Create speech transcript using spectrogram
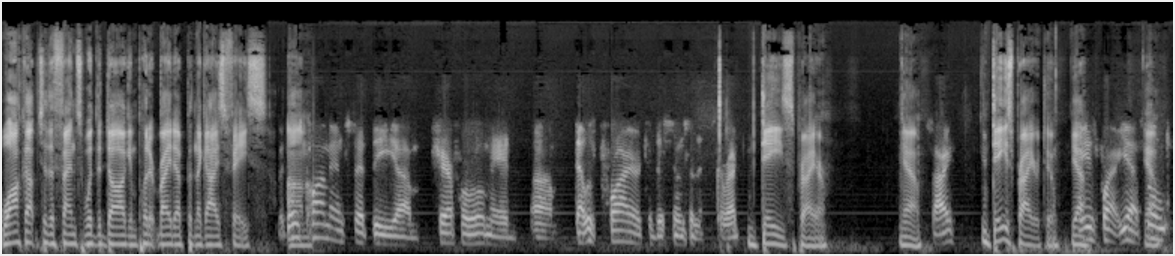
walk up to the fence with the dog and put it right up in the guy's face. But those Um, comments that the um, sheriff Heroux made, um, that was prior to this incident, correct? days prior. Yeah, Sorry, days prior to. Yeah, days prior. Yeah. So it's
